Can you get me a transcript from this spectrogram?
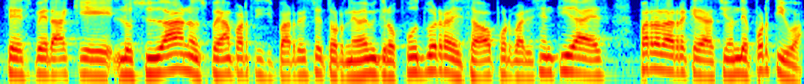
Se espera que los ciudadanos puedan participar de este torneo de microfútbol realizado por varias entidades para la recreación deportiva.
